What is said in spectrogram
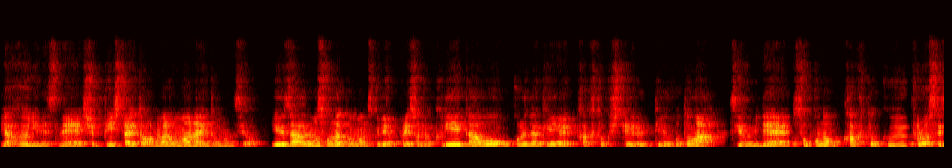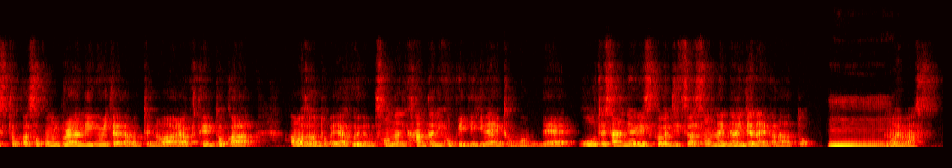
ヤフーにですね、出品したいとはあんまり思わないと思うんですよ。ユーザーもそうだと思うんですけど、やっぱりそのクリエイターをこれだけ獲得しているっていうことが強みで、そこの獲得プロセスとか、そこのブランディングみたいなのっていうのは楽天とか、アマゾンとかヤフーでもそんなに簡単にコピーできないと思うんで、大手参入リスクは実はそんなにないんじゃないかなと。思います。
